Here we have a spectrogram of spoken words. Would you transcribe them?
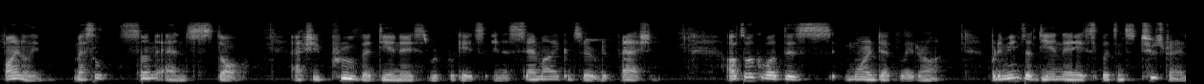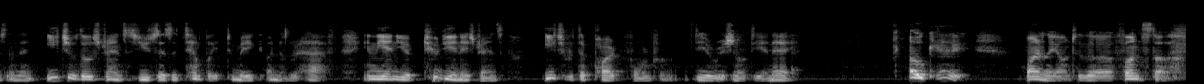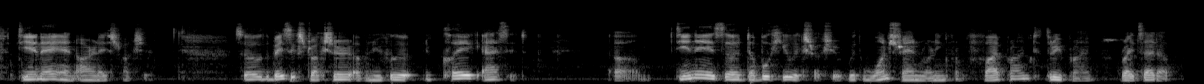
Finally, Meselson and Stahl actually proved that DNA replicates in a semi-conservative fashion. I'll talk about this more in depth later on, but it means that DNA splits into two strands and then each of those strands is used as a template to make another half. In the end, you have two DNA strands, each with a part formed from the original DNA. Okay, Finally, onto the fun stuff, DNA and RNA structure. So the basic structure of a nucleic acid. Um, DNA is a double helix structure with one strand running from 5' to 3' right side up,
